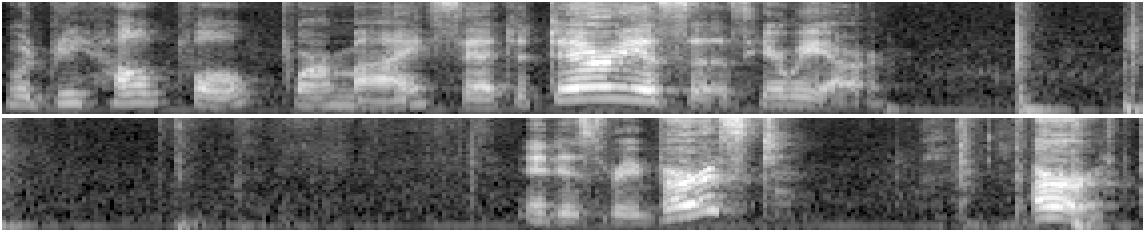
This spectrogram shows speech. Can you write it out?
would be helpful for my Sagittariuses. Here we are. It is reversed. Earth.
